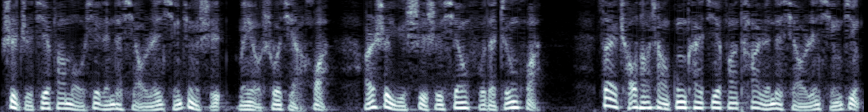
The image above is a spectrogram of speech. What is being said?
是指揭发某些人的小人行径时，没有说假话，而是与事实相符的真话。在朝堂上公开揭发他人的小人行径，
